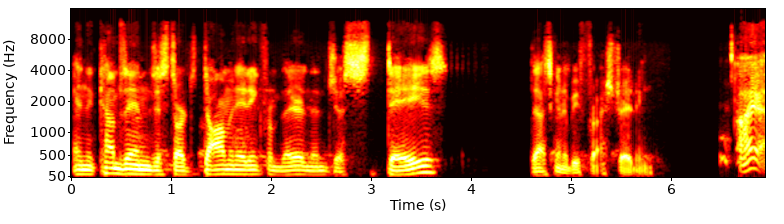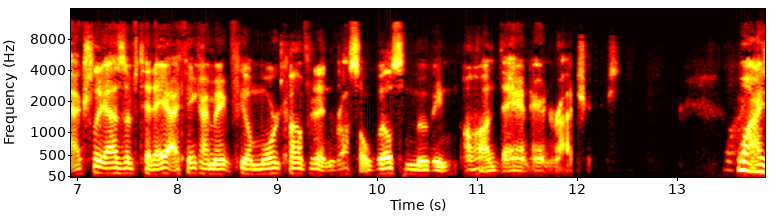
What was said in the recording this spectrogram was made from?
and then comes in and just starts dominating from there and then just stays, that's going to be frustrating. I actually, as of today, I think I might feel more confident in Russell Wilson moving on than Aaron Rodgers. Well, I,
